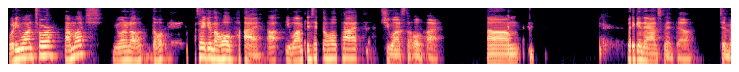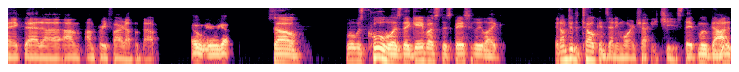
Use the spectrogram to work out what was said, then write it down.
what do you want, Tor? How much? You want the, the whole, taking the whole pie? Uh, you want me to take the whole pie? She wants the whole pie. Um, big announcement though to make that uh, I'm I'm pretty fired up about. Oh, here we go. So, what was cool was they gave us this basically like they don't do the tokens anymore in Chuck E. Cheese. They've moved on.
